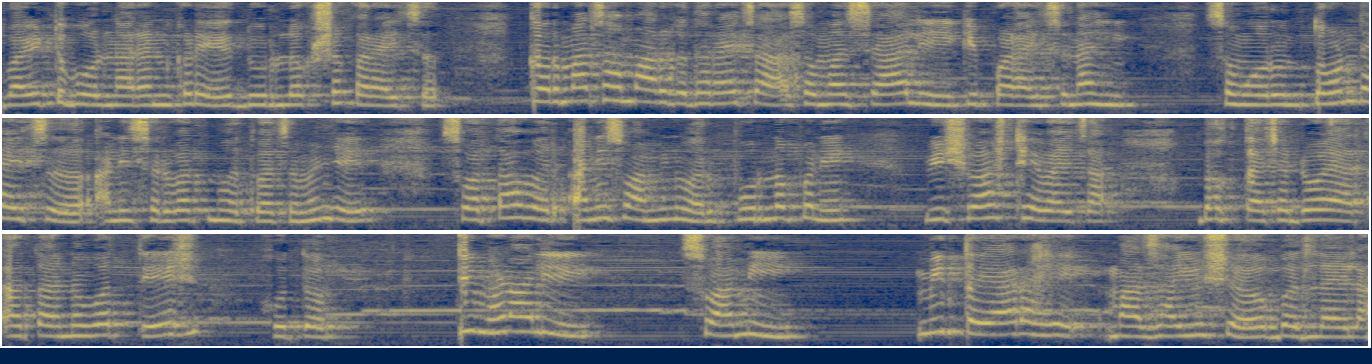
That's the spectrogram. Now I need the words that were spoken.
वाईट बोलणाऱ्यांकडे दुर्लक्ष करायचं. कर्माचा मार्ग धरायचा समस्या आली की पळायचं नाही. समोरून तोंड द्यायचं आणि सर्वात महत्त्वाचं म्हणजे स्वतःवर आणि स्वामींवर पूर्णपणे विश्वास ठेवायचा. भक्ताच्या डोळ्यात आता नवं तेज होतं. ती म्हणाली स्वामी मी तयार आहे माझं आयुष्य बदलायला.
